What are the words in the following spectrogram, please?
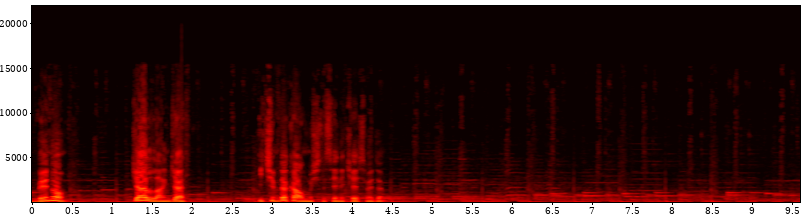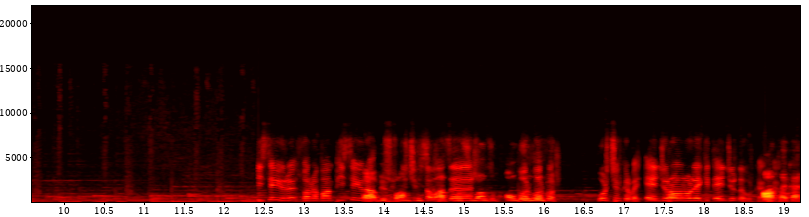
Venom. Gel lan gel. İçimde kalmıştı seni kesmedim. Piece'e yürü. Sonra One Piece'e yürü. Abi 63 One Piece kalkması lazım. Vur vur vur. Vur çift 45. Encir olan oraya git Encir de vur kanka. Atakan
